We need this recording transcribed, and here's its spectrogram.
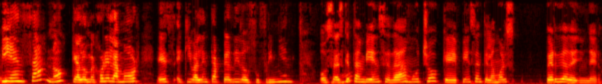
piensa, ¿no? Que a lo mejor el amor es equivalente a pérdida o sufrimiento. O sea, es que también se da mucho que piensan que el amor es pérdida de dinero.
